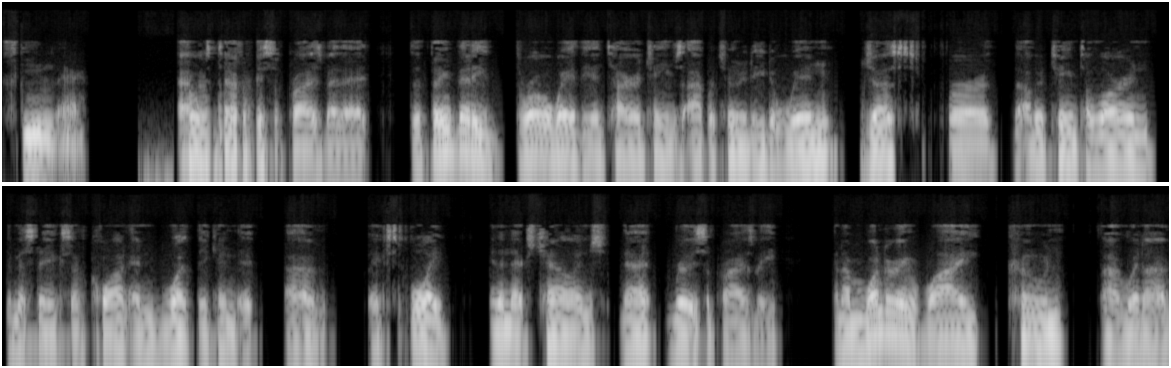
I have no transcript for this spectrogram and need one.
scheme there? I was definitely surprised by that. To think that he'd throw away the entire team's opportunity to win just for the other team to learn the mistakes of Quant and what they can um, exploit in the next challenge, that really surprised me. And I'm wondering why Khun uh, would uh,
